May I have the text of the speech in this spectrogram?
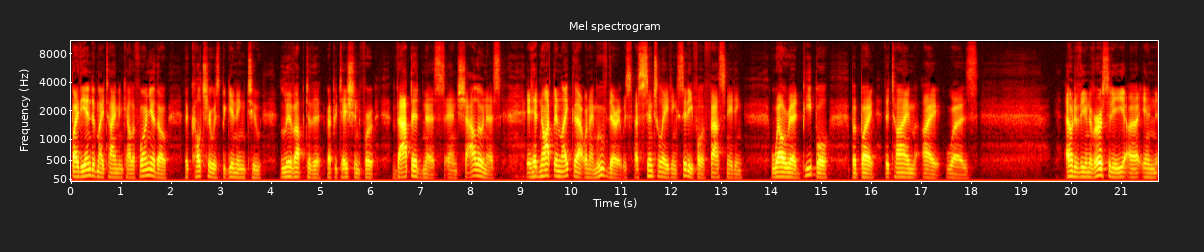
By the end of my time in California, though, the culture was beginning to live up to the reputation for vapidness and shallowness. It had not been like that when I moved there. It was a scintillating city full of fascinating, well read people. But by the time I was out of the university uh, in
